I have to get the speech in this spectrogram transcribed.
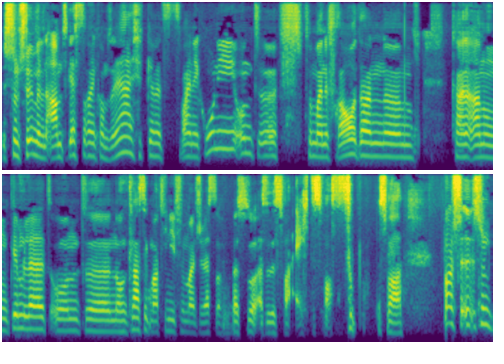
ist schon schön, wenn dann abends Gäste reinkommen, so, ja, ich hätte gerne jetzt zwei Negroni und äh, für meine Frau dann, ähm, keine Ahnung, Gimlet und äh, noch ein Classic Martini für meine Schwester. Weißt du, also das war echt, das war super. Das war, war schon, schon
